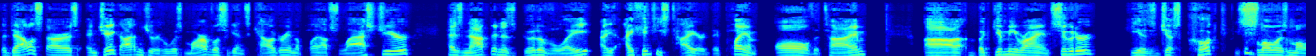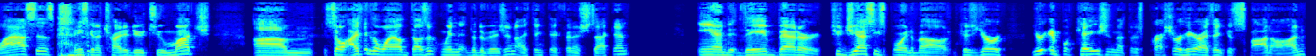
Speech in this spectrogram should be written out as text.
the Dallas Stars and Jake Oettinger, who was marvelous against Calgary in the playoffs last year, has not been as good of late. I, I think he's tired. They play him all the time. Uh, but give me Ryan Suter. He is just cooked. He's slow as molasses, and he's going to try to do too much. Um, so I think the Wild doesn't win the division. I think they finish second, and they better. To Jessi's point about because your your implication that there's pressure here, I think is spot on.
